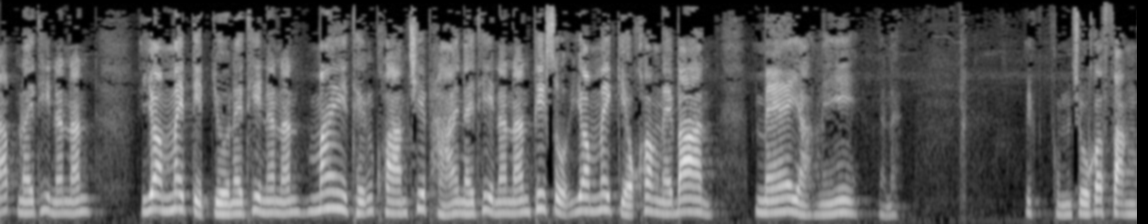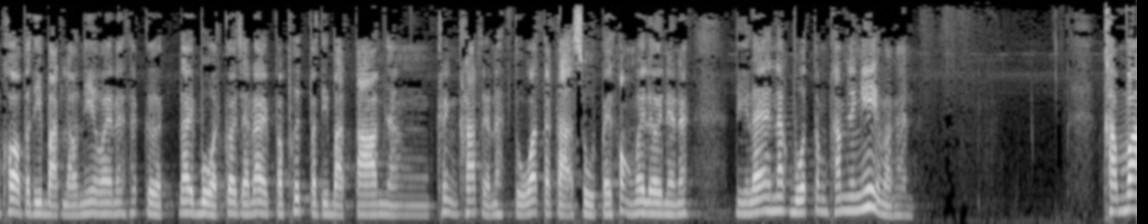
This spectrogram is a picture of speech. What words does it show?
รับในที่นั้นๆ ย่อมไม่ติดอยู่ในที่นั้นนั้นไม่ถึงความชีพหายในที่นั้นนั้นภิกษุย่อมไม่เกี่ยวข้องในบ้าน แม้อย่างนี้นะคุณชูก็ฟังข้อปฏิบัติเหล่านี้ไว้นะถ้าเกิดได้บวชก็จะได้ประพฤติปฏิบัติตามอย่างเคร่งครัดเลยนะตัววัตกะสูตรไปท่องไว้เลยเนี่ยนะนี่แหละนักบวชต้องทำอย่างนี้เหมือนกัน คำว่า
